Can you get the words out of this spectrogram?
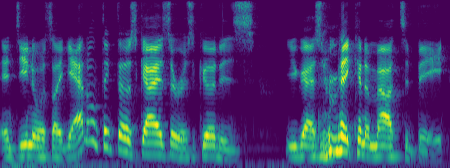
And Dino was like, Yeah, I don't think those guys are as good as you guys are making them out to be.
